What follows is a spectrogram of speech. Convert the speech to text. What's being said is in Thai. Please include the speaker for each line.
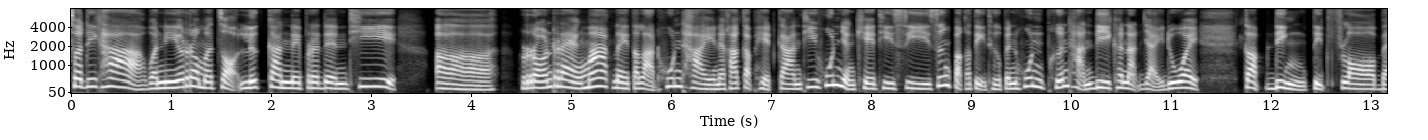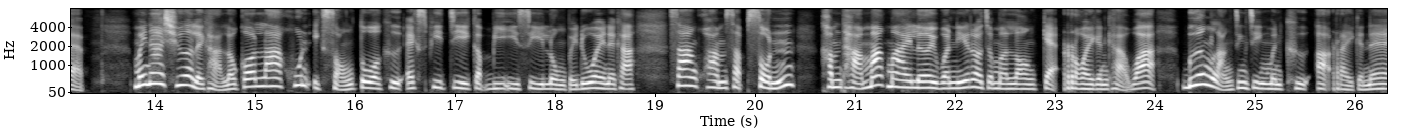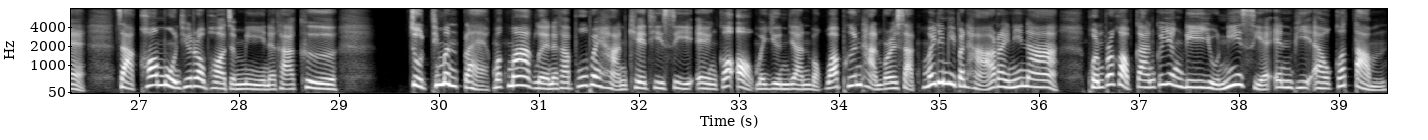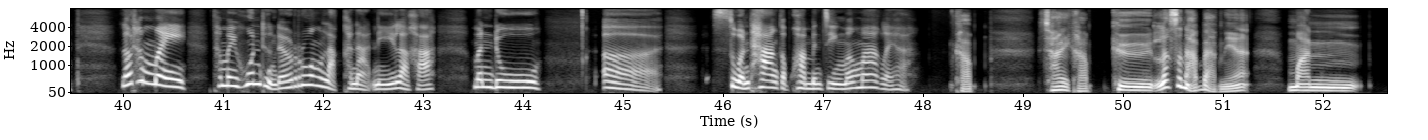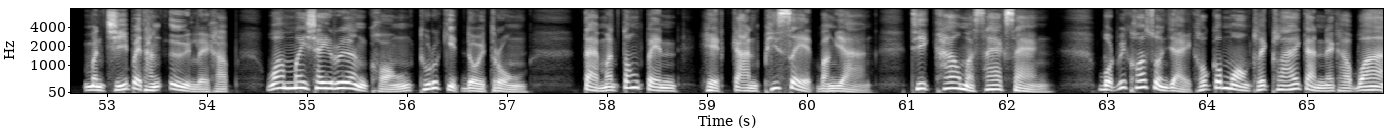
Speaker 1: สวัสดีค่ะ วันนี้เรามาเจาะลึกกันในประเด็นที่ร้อนแรงมากในตลาดหุ้นไทยนะคะ กับเหตุการณ์ที่หุ้นอย่าง KTC ซึ่งปกติถือเป็นหุ้นพื้นฐานดีขนาดใหญ่ด้วยกับดิ่งติดฟลอร์แบบ ไม่น่าเชื่อเลยค่ะ แล้วก็ลากหุ้นอีก 2 ตัวคือ XPG กับ BEC ลงไปด้วยนะคะ สร้างความสับสนคำถามมากมายเลย วันนี้เราจะมาลองแกะรอยกันค่ะว่า เบื้องหลังจริง ๆ มันคืออะไรกันแน่ จากข้อมูลที่เราพอจะมีนะคะคือ จุดที่มันแปลกมาก ๆ เลยนะคะ ผู้บริหาร KTC เองก็ออกมายืนยันบอกว่าพื้นฐานบริษัทไม่ได้มีปัญหาอะไรนี่นา ผลประกอบการก็ยังดีอยู่หนี้เสีย NPL ก็ต่ำแล้วทำไมทำไมหุ้นถึงได้ร่วงหลักขนาดนี้ล่ะคะ มันดูเอ่อสวนทางกับความเป็นจริงมาก ๆ เลยค่ะ
Speaker 2: ครับ ใช่ครับ คือลักษณะแบบนี้มันมันชี้ไปทางอื่นเลยครับ ว่าไม่ใช่เรื่องของธุรกิจโดยตรง แต่มันต้องเป็น เหตุการณ์พิเศษบางอย่าง ที่เข้ามาแทรกแซงบทวิเคราะห์ส่วนใหญ่เขาก็มองคล้าย ๆกันนะครับว่า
